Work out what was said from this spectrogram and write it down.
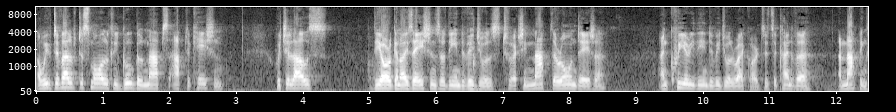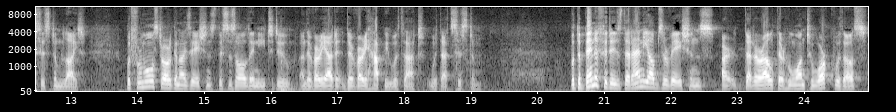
And we've developed a small little Google Maps application which allows the organizations or the individuals to actually map their own data and query the individual records. It's a kind of a, a mapping system light. But for most organizations, this is all they need to do, and they're very, they're very happy with that, with that system. But the benefit is that any observations are, that are out there who want to work with us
